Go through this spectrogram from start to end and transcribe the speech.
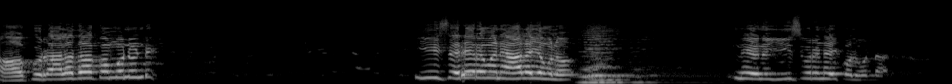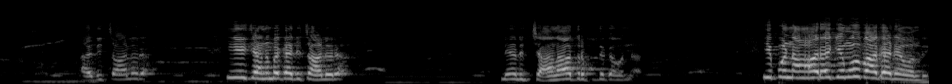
ఆకురాలదా కొమ్మ నుండి. ఈ శరీరం అనే ఆలయంలో నేను ఈశ్వరునై కొలువున్నాను. అది చాలురా. ఈ జన్మకి అది చాలురా. నేను చాలా తృప్తిగా ఉన్నాను. ఇప్పుడు నా ఆరోగ్యము బాగానే ఉంది.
